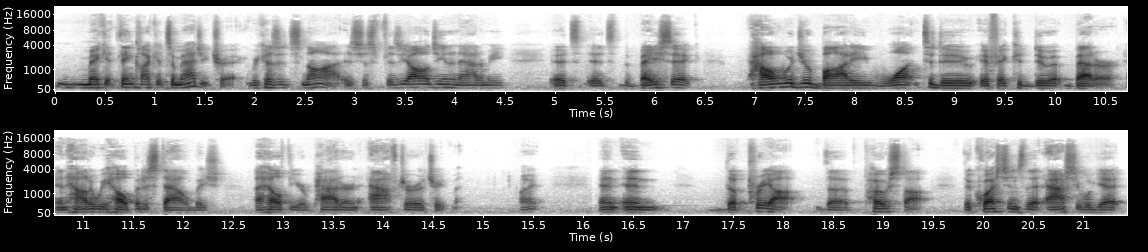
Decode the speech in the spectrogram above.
make it think like it's a magic trick because it's not. It's just physiology and anatomy. It's it's the basic. How would your body want to do if it could do it better, and how do we help it establish a healthier pattern after a treatment, right? And and the pre-op, the post-op, the questions that Ashley will get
